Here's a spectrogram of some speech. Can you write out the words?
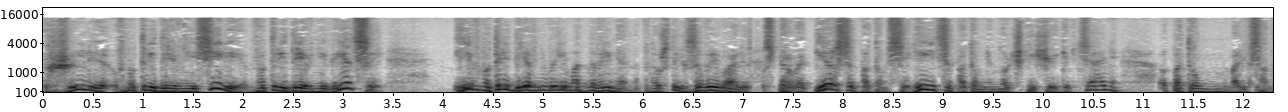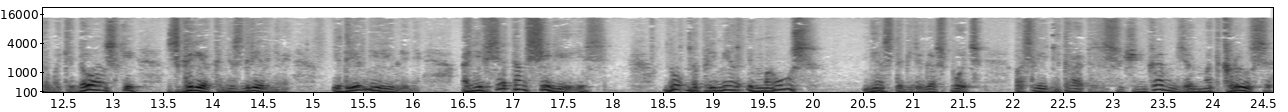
жили внутри Древней Сирии, внутри Древней Греции и внутри Древнего Рима одновременно, потому что их завоевали сперва персы, потом сирийцы, потом немножечко еще египтяне, потом Александр Македонский с греками, с древними, и древние римляне. Они все там селились. Ну, например, Иммаус, место, где Господь последний трапезы с учениками, где он открылся,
